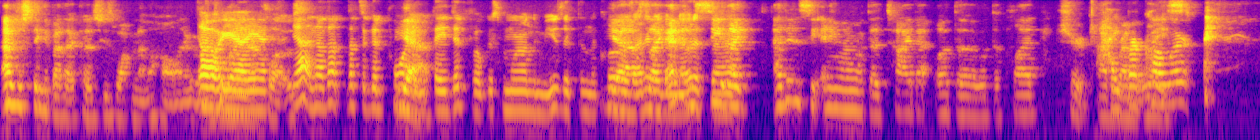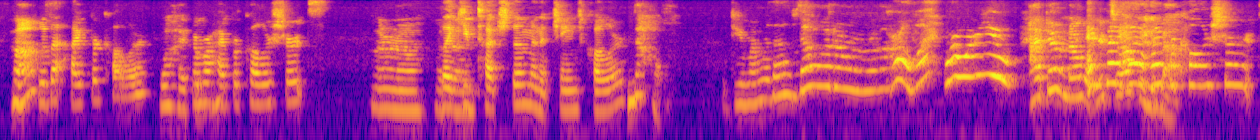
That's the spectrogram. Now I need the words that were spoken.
I was just thinking about that because she's walking down the hall and everyone's Oh wearing yeah, their yeah, clothes. yeah. No, that that's a good point. Yeah. They did focus more on the music than the clothes. Yeah, I didn't like I didn't see that. like I didn't see anyone with the tie that with the with the plaid shirt tied hyper color. Huh? Was that hyper color? What hyper? Remember hyper color shirts? I don't know. Like the- you touch them and it changed color. No. Do you remember those? No, I don't remember. Girl, what? Where were you? I don't know what Everybody you're had a hyper color shirt.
